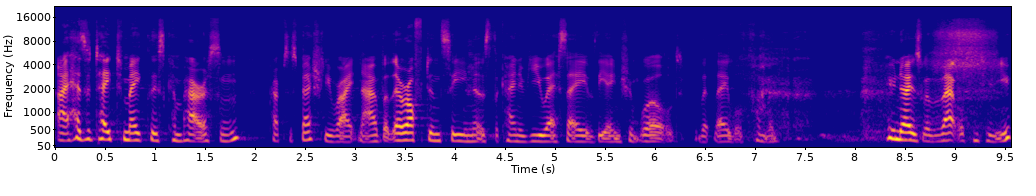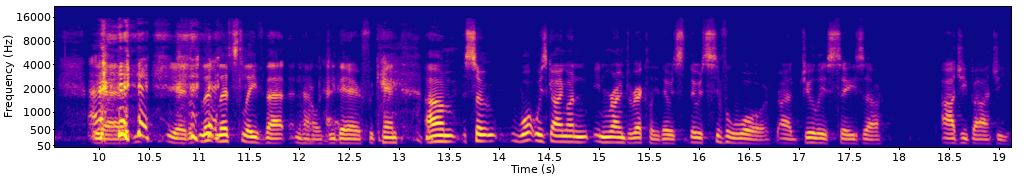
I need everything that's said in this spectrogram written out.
I hesitate to make this comparison, perhaps especially right now, but they're often seen as the kind of USA of the ancient world, that they will come and. Who knows whether that will continue? yeah, yeah. Let, us leave that analogy okay. there if we can. Um, so, what was going on in Rome directly? There was there was civil war. Uh, Julius Caesar, argy bargy.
